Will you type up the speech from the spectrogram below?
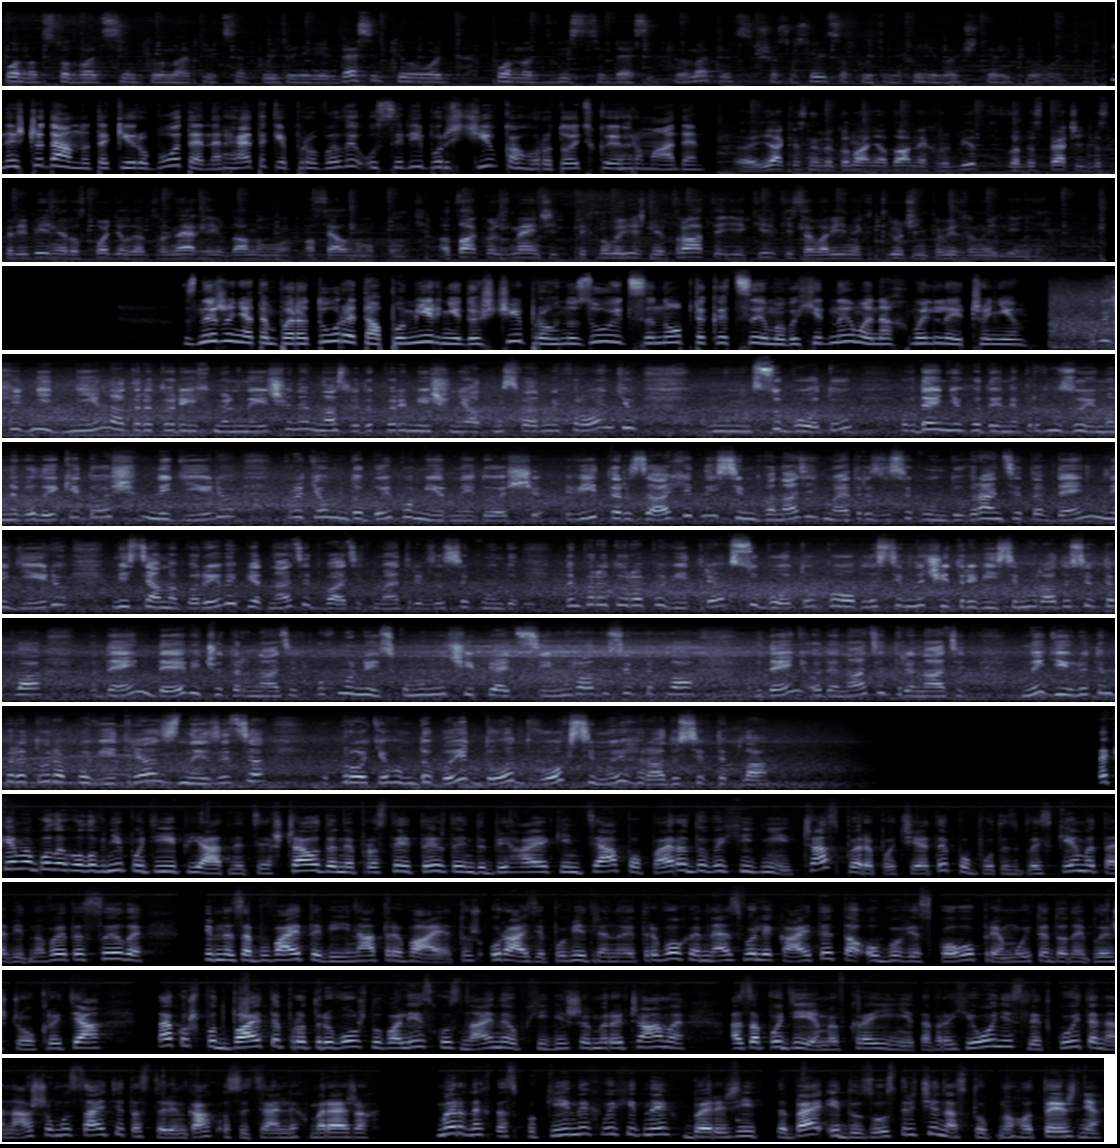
понад 127 км – це повітряні лінії 10 кВт, понад 210 км, що стосується повітряних ліній 0,4 кВт. Нещодавно такі роботи енергетики провели у селі Борщівка Городоцької громади. Е, Якісне виконання даних робіт забезпечить безперебійний розподіл електроенергії в даному населеному пункті, а також зменшить технологічні втрати і кількість аварійних відключень повітряної лінії. Зниження температури та помірні дощі прогнозують синоптики цими вихідними на Хмельниччині. Вихідні дні на території Хмельниччини внаслідок переміщення атмосферних фронтів в суботу в денні години прогнозуємо невеликий дощ, в неділю протягом доби помірний дощ. Вітер західний 7-12 метрів за секунду. Вранці та вдень, в неділю місцями пориви 15-20 метрів за секунду. Температура повітря в суботу по області вночі 3-8 градусів тепла, в день 9-14. У Хмельницькому вночі 5-7 градусів тепла, в день 11-13. В неділю температура повітря знизиться протягом доби до 2-7 градусів тепла. Такими були головні події п'ятниці. Ще один непростий тиждень добігає кінця. Попереду вихідні. Час перепочити, побути з близькими та відновити сили. Втім, не забувайте, війна триває. Тож у разі повітряної тривоги не зволікайте та обов'язково прямуйте до найближчого укриття. Також подбайте про тривожну валізку з найнеобхіднішими речами. А за подіями в країні та в регіоні слідкуйте на нашому сайті та сторінках у соціальних мережах. Мирних та спокійних вихідних бережіть себе і до зустрічі наступного тижня.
